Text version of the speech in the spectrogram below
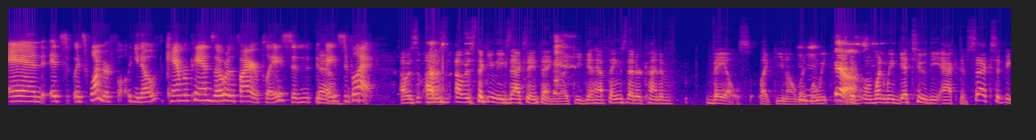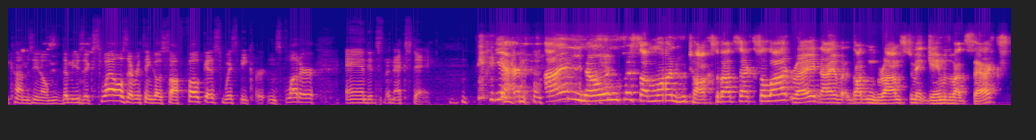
And it's it's wonderful, you know. The camera pans over the fireplace and it Yeah. fades to black. I was I was I was thinking the exact same thing. Like you can have things that are kind of veils. Like you know, like when we Yeah. if- when we get to the act of sex, it becomes you know the music swells, everything goes soft focus, wispy curtains flutter, and it's the next day. yeah, and I'm known for someone who talks about sex a lot, right? I've gotten grants to make games about sex.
